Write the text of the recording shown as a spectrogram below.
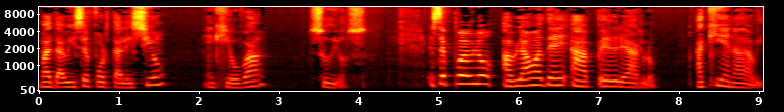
mas David se fortaleció en Jehová su Dios. Este pueblo hablaba de apedrearlo. aquí en a David?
